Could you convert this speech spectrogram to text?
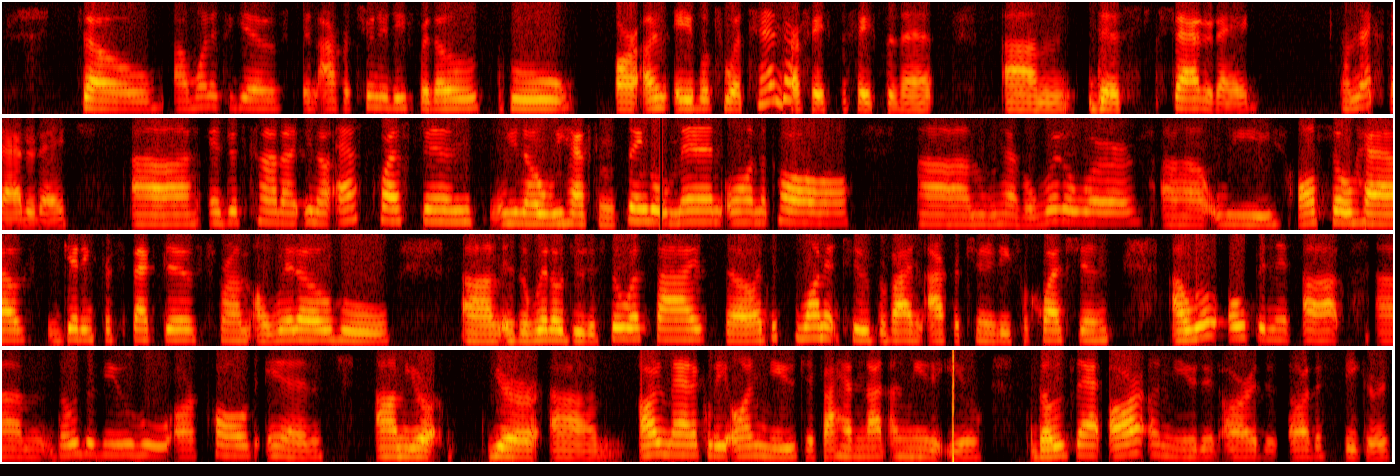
So I wanted to give an opportunity for those who are unable to attend our face-to-face event um, this Saturday, or next Saturday, uh, and just kind of, you know, ask questions. You know, we have some single men on the call. Um, we have a widower. Uh, we also have getting perspectives from a widow who um, is a widow due to suicide. So I just wanted to provide an opportunity for questions. I will open it up. Um, those of you who are called in, um, you're you're um, automatically on mute if I have not unmuted you. Those that are unmuted are the, are the speakers.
